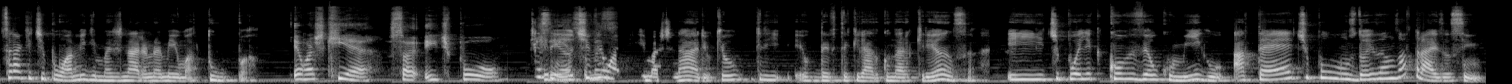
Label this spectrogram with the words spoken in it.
será que, tipo, um amigo imaginário não é meio uma tupa? Eu acho que é. Só, e tipo. Assim, eu criança, tive mas- um amigo imaginário que eu, cri- eu devo ter criado quando eu era criança. E, tipo, ele conviveu comigo até, tipo, uns dois anos atrás, assim.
